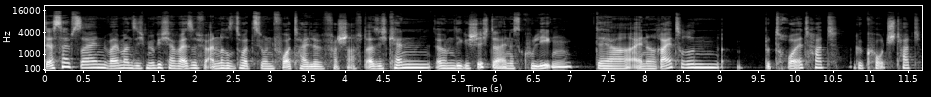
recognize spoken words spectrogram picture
deshalb sein, weil man sich möglicherweise für andere Situationen Vorteile verschafft. Also ich kenne ähm, die Geschichte eines Kollegen, der eine Reiterin betreut hat, gecoacht hat.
